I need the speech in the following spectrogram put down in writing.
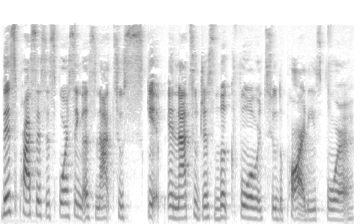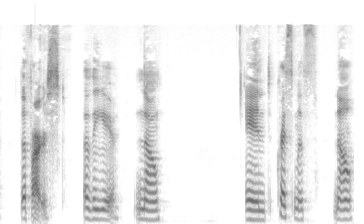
this process is forcing us not to skip and not to just look forward to the parties for the first of the year. No. And Christmas. No.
